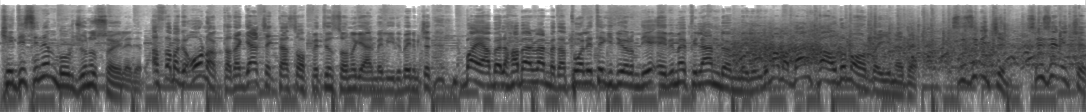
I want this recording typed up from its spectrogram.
kedisinin burcunu söyledi. Aslında bakın o noktada gerçekten sohbetin sonu gelmeliydi benim için. Baya böyle haber vermeden tuvalete gidiyorum diye evime falan dönmeliydim. Ama ben kaldım orada yine de. Sizin için, sizin için.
